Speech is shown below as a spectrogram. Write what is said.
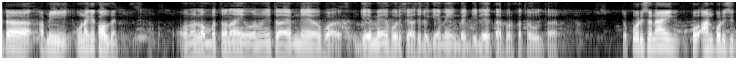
এটা আপনি ওনাকে কল দেন। ওনার নম্বর তো নাই। উনি তো এমনি গেমে পরিচয় আছিল। গেমে ইনভাইট দিলে তারপর কথা বলতে আর। তো পরিচয় নাই। আনপরিচিত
